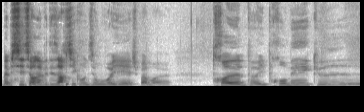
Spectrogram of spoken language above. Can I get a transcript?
Même si, tu sais, on avait des articles, on disait, on voyait, je sais pas moi, euh, Trump, euh, il promet que euh,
